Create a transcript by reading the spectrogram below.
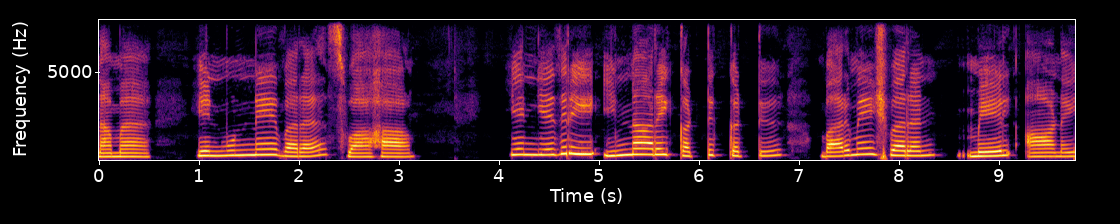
நம என் முன்னே வர ஸ்வாஹா என் எதிரி இன்னாரை கட்டுக்கட்டு பரமேஸ்வரன் மேல் ஆணை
